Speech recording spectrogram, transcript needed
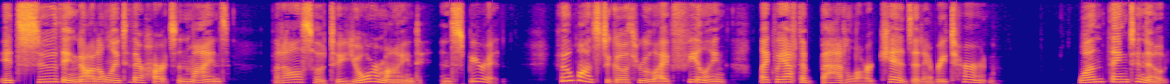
It's soothing not only to their hearts and minds, but also to your mind and spirit. Who wants to go through life feeling like we have to battle our kids at every turn? One thing to note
